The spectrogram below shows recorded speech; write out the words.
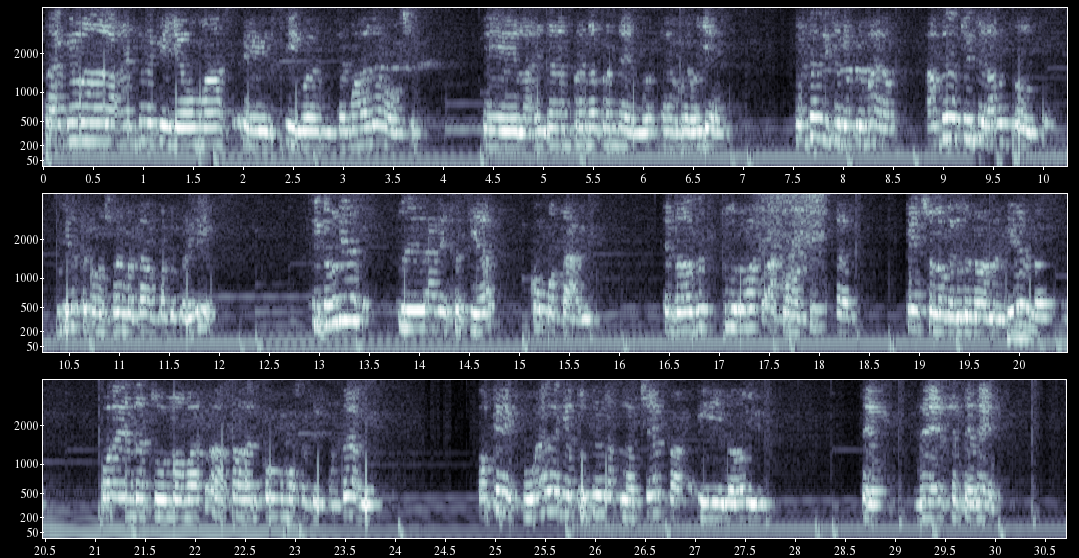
Sabes que una de las gente que yo más eh, sigo en temas de negocio, eh, la gente de Emprende Aprendiendo, el juego Él te dice que primero antes de tú iterar un producto, tú tienes que conocer el mercado al cual te diriges. Si tú no tienes la necesidad como tal, entonces tú no vas a conocer eso es lo que tú te estás metiendo. Por ende, tú no vas a saber cómo satisfacerlo. Ok, puede que tú tengas la chepa y, lo, y te, de, se te dé.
